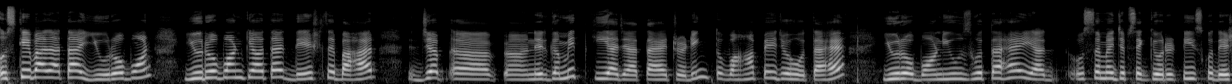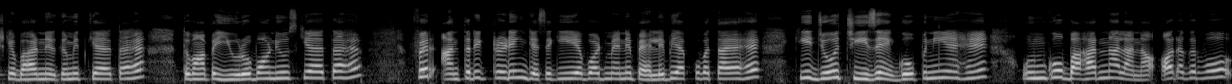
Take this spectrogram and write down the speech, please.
उसके बाद आता है यूरोबॉन्ड यूरोबॉन्ड क्या होता है? देश से बाहर जब निर्गमित किया जाता है ट्रेडिंग तो वहाँ पे जो होता है यूरो बॉन्ड यूज़ होता है, या उस समय जब सिक्योरिटीज़ को देश के बाहर निर्गमित किया जाता है तो वहाँ पे यूरोबॉन्ड यूज़ किया जाता है। फिर आंतरिक ट्रेडिंग जैसे कि ये वर्ड मैंने पहले भी आपको बताया है कि जो चीज़ें गोपनीय हैं, उनको बाहर ना लाना। और अगर वो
